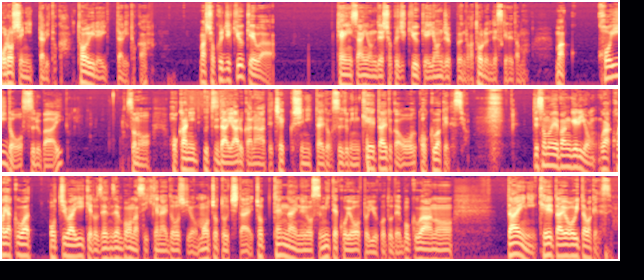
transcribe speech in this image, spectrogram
下ろしに行ったりとかトイレ行ったりとか。まあ食事休憩は店員さん呼んで食事休憩40分とか取るんですけれども。まあ小移動する場合その他に打つ台あるかなってチェックしに行ったりとかする時に携帯とかを置くわけですよ。で、そのエヴァンゲリオンは子役オチはいいけど全然ボーナス引けないどうしよう。もうちょっと打ちたい。ちょっと店内の様子見てこようということで僕はあの、台に携帯を置いたわけですよ。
